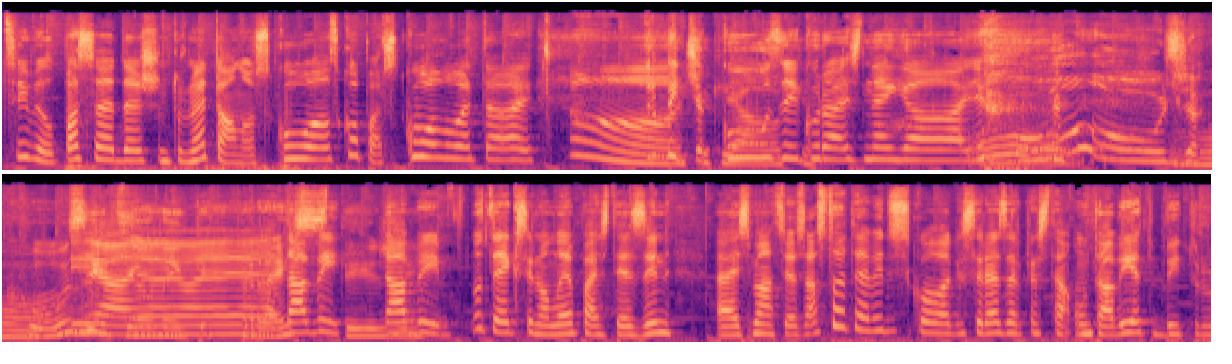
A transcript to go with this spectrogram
Civila pasēdēšana, tur netālu no skolas, kopā ar skolotāju. Oh, Tur bija čakūzi, kurā es negāju. Jacuzzi, Jā, jā, jā, jā. Tā bija. Tā bija. Nu, ir no Liepājas, tie zina. Es mācījos 8. vidusskolā, kas ir ezerkrastā, un tā vieta bija tur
